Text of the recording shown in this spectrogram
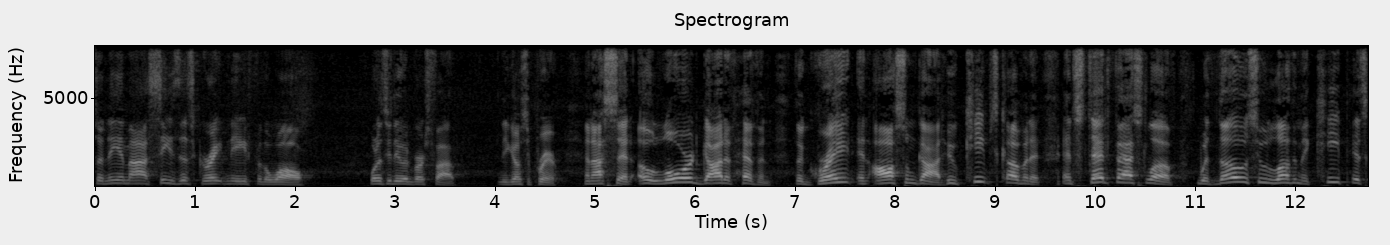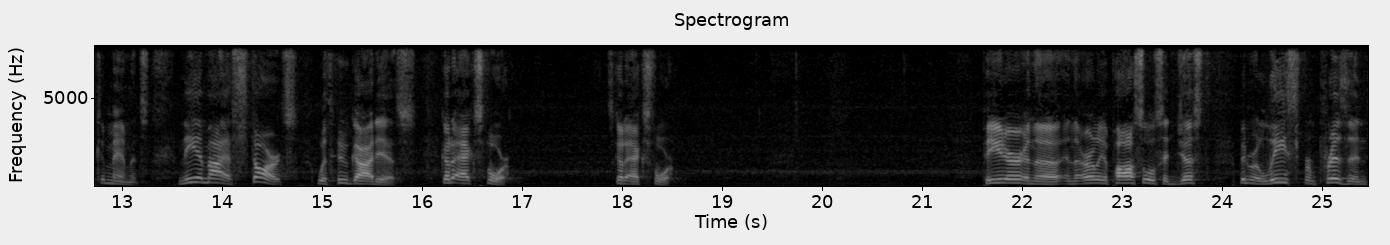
So Nehemiah sees this great need for the wall. What does he do in verse 5? And he goes to prayer. And I said, O Lord God of heaven, the great and awesome God who keeps covenant and steadfast love with those who love him and keep his commandments. Nehemiah starts with who God is. Go to Acts 4. Let's go to Acts 4. Peter and the, and the early apostles had just been released from prison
